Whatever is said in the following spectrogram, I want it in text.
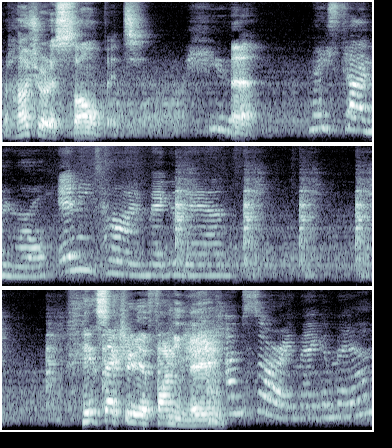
but how should I solve it? Phew. Nice timing, Roll. Anytime, Mega Man. it's actually a funny name. I'm sorry, Mega Man.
